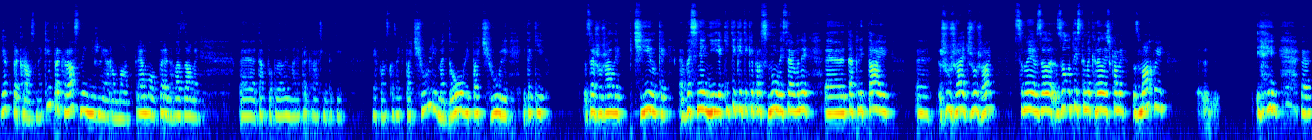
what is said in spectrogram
як прекрасно, який прекрасний ніжний аромат. Прямо перед глазами е, так поплили в мене прекрасні такі, як вам сказати, пачулі, медові пачулі, і такі зажужжали пчілки, весняні, які тільки-тільки проснулися, вони е, так літають, е, жужжать, жужжать, своїми золотистими крилишками змахують. е, І е,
